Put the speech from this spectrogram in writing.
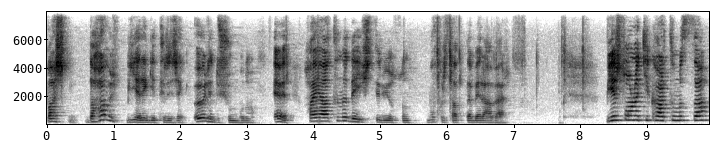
baş, daha üst bir yere getirecek. Öyle düşün bunu. Evet hayatını değiştiriyorsun bu fırsatla beraber. Bir sonraki kartımızsa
